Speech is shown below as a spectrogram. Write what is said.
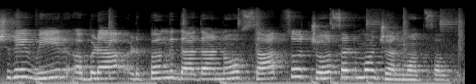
શ્રી વીર અબડા અડભંગ દાદાનો સાતસો ચોસઠમો જન્મોત્સવ.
